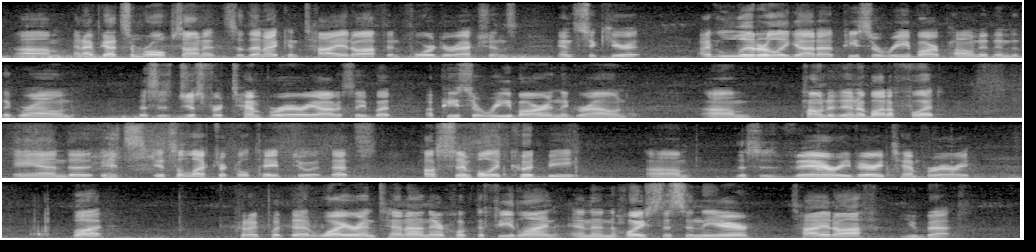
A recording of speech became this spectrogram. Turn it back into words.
Um, and I've got some ropes on it so then I can tie it off in four directions and secure it. I've literally got a piece of rebar pounded into the ground. This is just for temporary obviously, but a piece of rebar in the ground, um, pounded in about a foot, and uh, it's, it's electrical tape to it. That's how simple it could be. Um, this is very, very temporary. But could I put that wire antenna on there, hook the feed line, and then hoist this in the air, tie it off? You bet.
